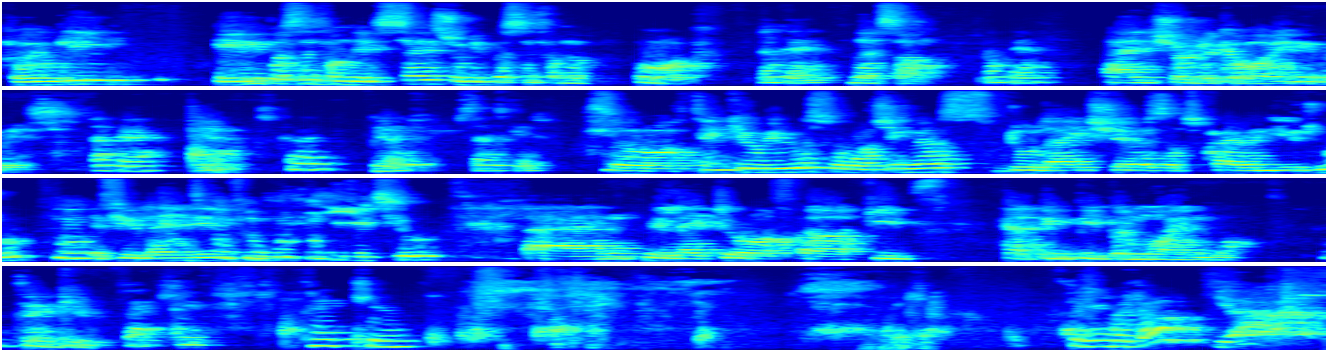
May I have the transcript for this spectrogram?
Probably 80% from the exercise, 20% from the work. Okay. That's all. Okay. And it should recover anyways. Okay. Yeah. Good. Yeah. Good. Sounds good. So thank you viewers for watching us. Do like, share, subscribe on YouTube if you liked it YouTube. And we like to uh, keep helping people more and more. Thank you. Thank you. Thank you. Can you make job? Yeah.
